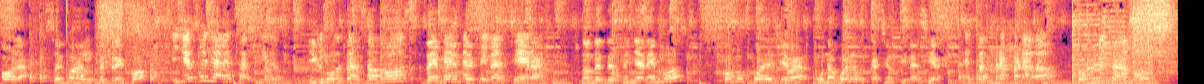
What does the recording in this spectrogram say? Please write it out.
Hola, soy Guadalupe Trejo Y yo soy Ale Salcido. y juntas somos Demente Financiera, donde te enseñaremos cómo puedes llevar una buena educación financiera. ¿Estás preparado? ¡Comenzamos!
